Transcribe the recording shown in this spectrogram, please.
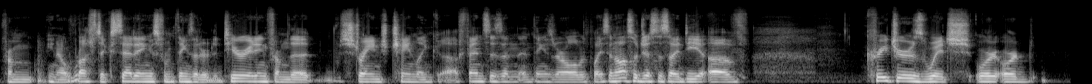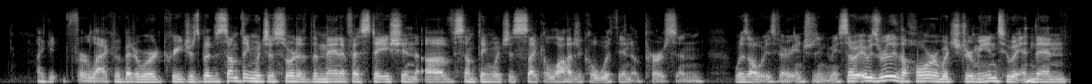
from you know rustic settings, from things that are deteriorating, from the strange chain link uh, fences and, and things that are all over the place, and also just this idea of creatures which or or like for lack of a better word creatures but something which is sort of the manifestation of something which is psychological within a person was always very interesting to me. So it was really the horror which drew me into it. And then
